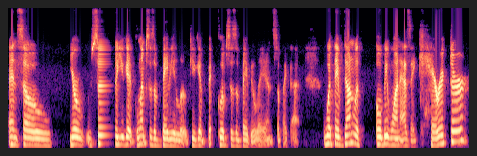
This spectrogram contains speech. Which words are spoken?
and so you're so you get glimpses of baby luke you get glimpses of baby leia and stuff like that what they've done with obi-wan as a character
